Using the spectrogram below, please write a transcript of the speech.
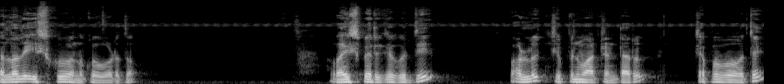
పిల్లలు ఇసుకు అనుకోకూడదు. వయసు పెరిగే కొద్దీ వాళ్ళు చెప్పిన మాట అంటారు. చెప్పబోతే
